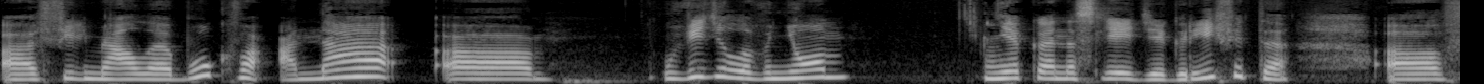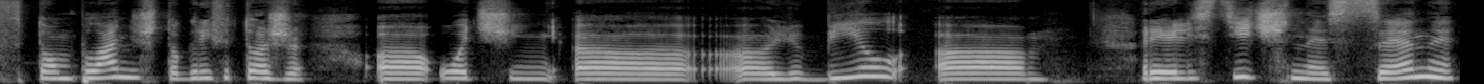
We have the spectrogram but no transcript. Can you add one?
в фильме «Алая буква», она увидела в нем некое наследие Гриффита э, в том плане, что Гриффит тоже э, очень э, любил реалистичные сцены,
